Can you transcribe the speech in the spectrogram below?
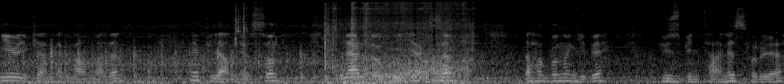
niye ülkende kalmadın? Ne planlıyorsun? Nerede okuyacaksın? Daha bunun gibi 100 bin tane soruya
